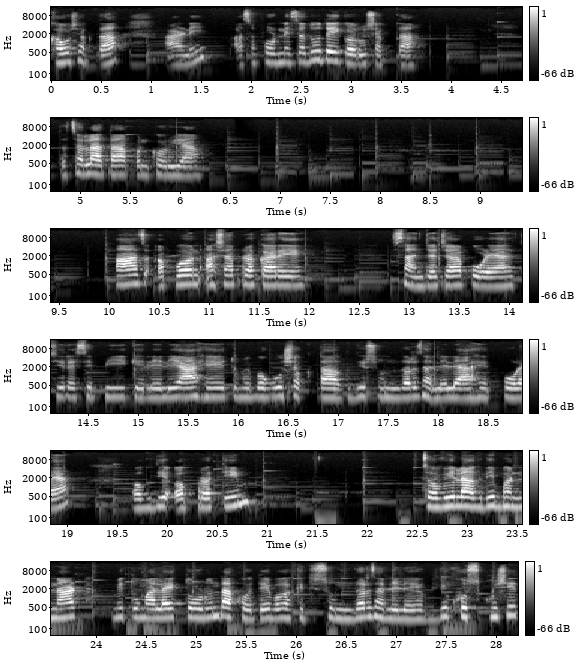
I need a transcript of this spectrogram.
खाऊ शकता. आणि असं फोडणीचं दूधही करू शकता. तर चला आता आपण करूया. आज आपण अशा प्रकारे सांज्याच्या पोळ्याची रेसिपी केलेली आहे. तुम्ही बघू शकता अगदी सुंदर झालेल्या आहेत पोळ्या. अगदी अप्रतिम. चवीला अगदी भन्नाट. मी तुम्हाला एक तोडून दाखवते. बघा किती सुंदर झालेले अगदी खुसखुशीत.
